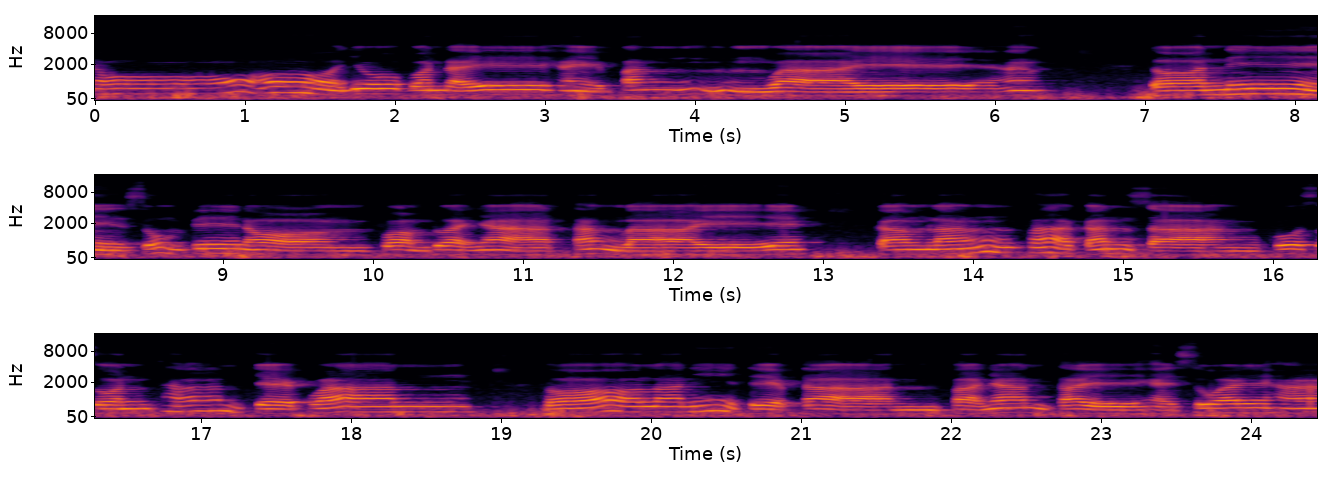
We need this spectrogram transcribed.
โนอ ยู่บนใดให้ฟังไว้ตอนนี้สุมพี่น้องพร้อมด้วยญาติทั้งหลายกำลังพากันสร้างกุศลทานแจกวานทอลานีเทพทานปัญญานไทยให้สวยหา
